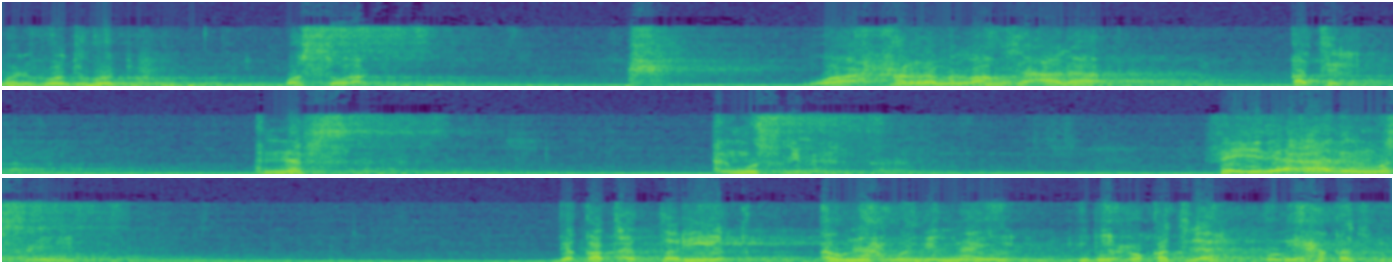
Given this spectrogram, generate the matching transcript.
والهدهد والصرد وحرم الله تعالى قتل النفس المسلمة. فإذا آذى المسلم بقطع الطريق أو نحوه مما يبيح قتله أبيح قتله.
